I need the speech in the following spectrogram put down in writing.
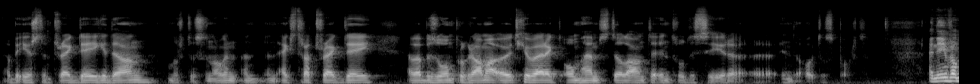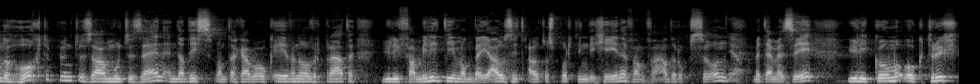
We hebben eerst een trackday gedaan, ondertussen nog een, een, een extra trackday. En we hebben zo een programma uitgewerkt om hem stilaan te introduceren uh, in de autosport. En een van de hoogtepunten zou moeten zijn, en dat is, want daar gaan we ook even over praten, jullie familieteam, want bij jou zit autosport in de genen, van vader op zoon, ja. met MSC. Jullie komen ook terug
